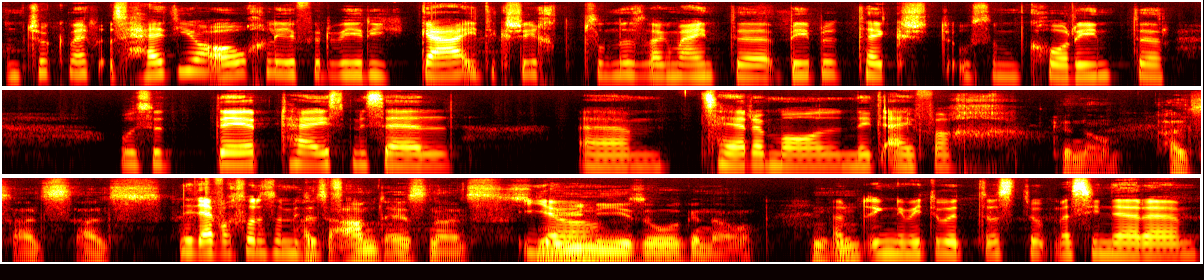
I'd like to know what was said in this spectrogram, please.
und schon gemerkt, es hat ja auch ein bisschen Verwirrung gegeben in der Geschichte, besonders wegen meinem Bibeltext aus dem Korinther, wo so dort heisst, man soll ähm, das Herrenmal nicht einfach... Genau, als, als, als, nicht einfach so, dass man als Abendessen, als ja. Menü, so, genau. Mhm. Und irgendwie tut, das tut man seiner...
